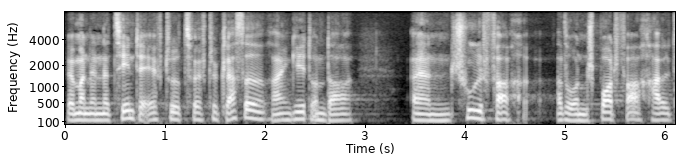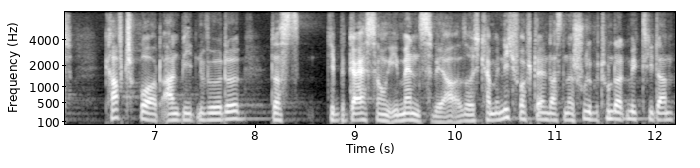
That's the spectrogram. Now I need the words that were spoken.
wenn man in eine 10., 11. oder 12. Klasse reingeht und da ein Schulfach, also ein Sportfach halt Kraftsport anbieten würde, dass die Begeisterung immens wäre. Also ich kann mir nicht vorstellen, dass in der Schule mit 100 Mitgliedern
